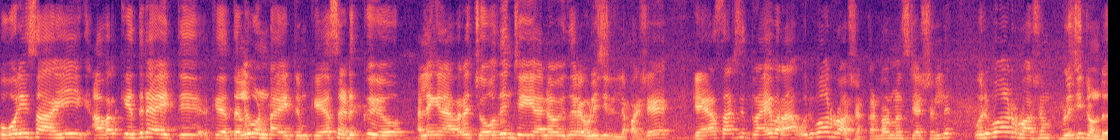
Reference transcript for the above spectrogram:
പോലീസ് ആയി അവർക്കെതിരായിട്ട് തെളിവുണ്ടായിട്ടും കേസ് എടുക്കുകയോ അല്ലെങ്കിൽ അവരെ ചോദ്യം ചെയ്യാനോ ഇതുവരെ വിളിച്ചിട്ടില്ല. പക്ഷേ കെ എസ് ആർ സി ഡ്രൈവറാ ഒരുപാട് പ്രാവശ്യം കണ്ടോൺമെന്റ് സ്റ്റേഷനിൽ ഒരുപാട് പ്രാവശ്യം വിളിച്ചിട്ടുണ്ട്.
